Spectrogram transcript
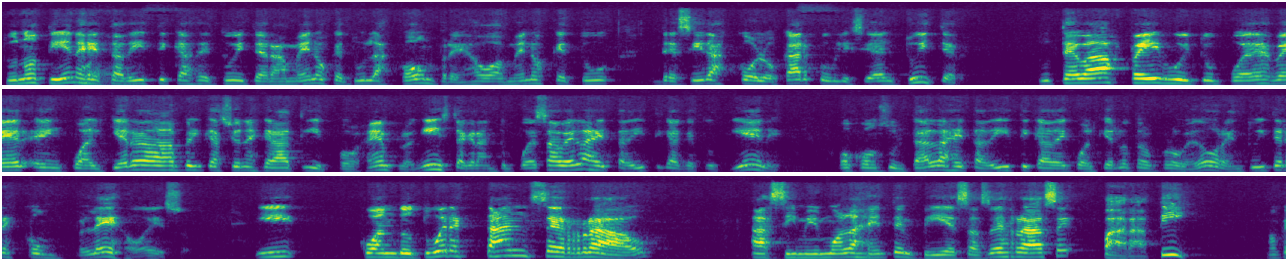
Tú no tienes estadísticas de Twitter a menos que tú las compres o a menos que tú decidas colocar publicidad en Twitter. Tú te vas a Facebook y tú puedes ver en cualquiera de las aplicaciones gratis, por ejemplo, en Instagram, tú puedes saber las estadísticas que tú tienes o consultar las estadísticas de cualquier otro proveedor. En Twitter es complejo eso. Y cuando tú eres tan cerrado, así mismo la gente empieza a cerrarse para ti. ¿Ok?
